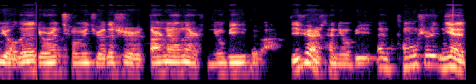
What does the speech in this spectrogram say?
有的有人球迷觉得是 Darnell Nurse 牛逼，对吧？的确是他牛逼，但同时你也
